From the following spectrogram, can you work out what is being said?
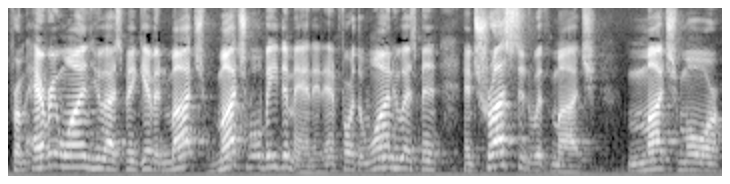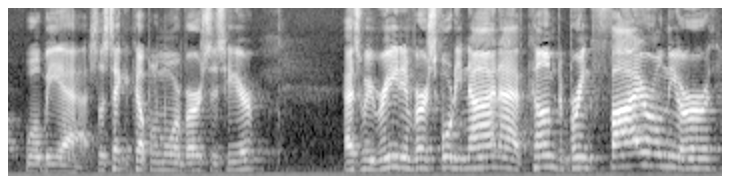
From everyone who has been given much, much will be demanded. And for the one who has been entrusted with much, much more will be asked. Let's take a couple more verses here. As we read in verse 49, I have come to bring fire on the earth,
